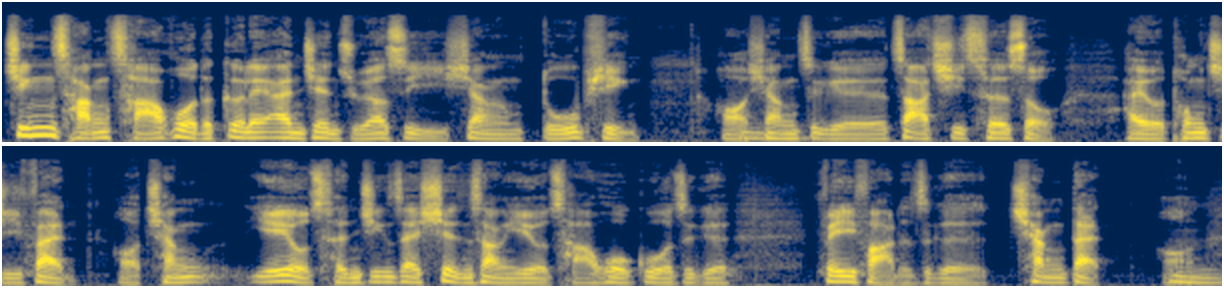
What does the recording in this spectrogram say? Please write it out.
经常查获的各类案件，主要是以像毒品，哦，像这个诈欺车手，还有通缉犯，哦，枪也有曾经在线上也有查获过这个非法的这个枪弹，哦、嗯，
